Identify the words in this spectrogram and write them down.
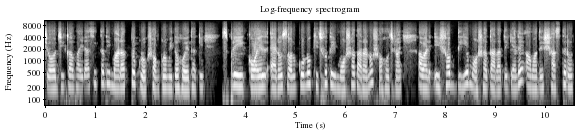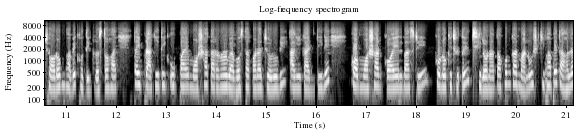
জ্বর, জিকা ভাইরাস ইত্যাদি মারাত্মক রোগ সংক্রমিত হয়ে থাকে। স্প্রে, কয়েল, অ্যারোসল কোনো কিছুতেই মশা তাড়ানো সহজ নয়। আবার এসব দিয়ে মশা তাড়াতে গেলে আমাদের স্বাস্থ্যেরও চরমভাবে ক্ষতিগ্রস্ত হয়। তাই প্রাকৃতিক উপায়ে মশা তাড়ানোর ব্যবস্থা করা জরুরি। আগেকার দিনে মশার কয়েল বা স্প্রে কোনো কিছুতেই ছিল না। তখনকার মানুষ কীভাবে তাহলে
